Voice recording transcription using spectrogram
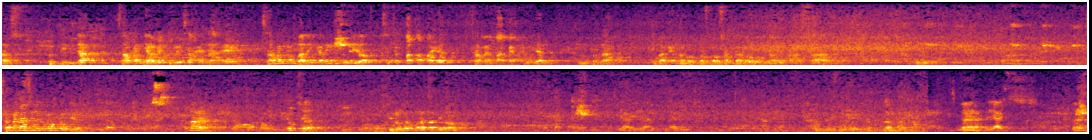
Harus bertindak sampai gawe duit seenak. Eh, sampai kembalikan ini dulu ya secepat apa yang sampai pakai duit yang dulu pernah dipakai kalau kos-kosan kalau dari pasar. Gitu. Sampai hasil rokok ya. Ke mana? Jogja. Oh, di rokok mulai tadi loh. Eh? Eh?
